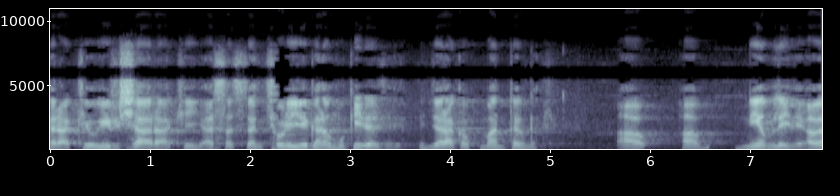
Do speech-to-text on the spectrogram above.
રાખ્યું ઈર્ષા રાખી, આ સત્સંગ છોડી ઘણા મૂકી દે છે. જરાક અપમાન થયું ને, આ આ નિયમ લઈ લે. હવે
